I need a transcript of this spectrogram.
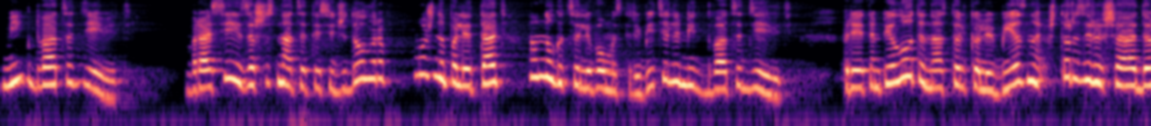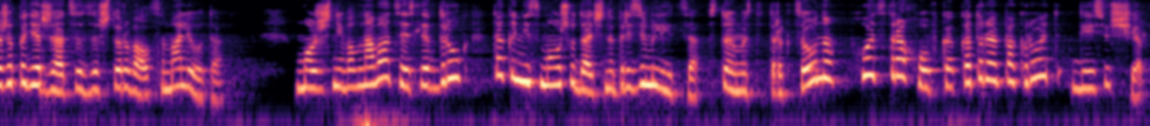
МиГ-29. В России за 16 тысяч долларов можно полетать на многоцелевом истребителе МиГ-29. При этом пилоты настолько любезны, что разрешают даже подержаться за штурвал самолета. Можешь не волноваться, если вдруг так и не сможешь удачно приземлиться. В стоимость аттракциона входит страховка, которая покроет весь ущерб.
